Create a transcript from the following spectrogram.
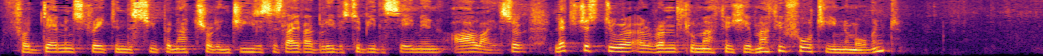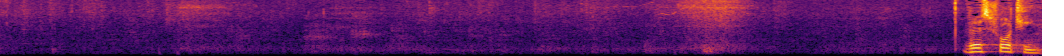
for demonstrating the supernatural in Jesus' life, I believe is to be the same in our lives. So let's just do a, a run through Matthew here. Matthew 14 a moment. Verse 14.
